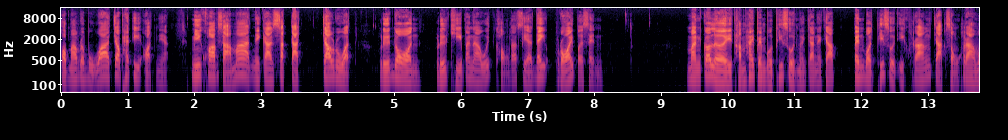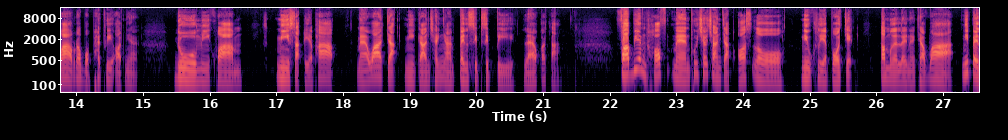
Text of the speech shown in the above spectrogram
ออกมาระบุว่าเจ้าแพทริออตเนี่ยมีความสามารถในการสกัดจรวดหรือโดรนหรือขีปนาวุธของรัสเซียได้ร้อยเปอร์เซ็นต์มันก็เลยทำให้เป็นบทพิสูจน์เหมือนกันนะครับ เป็นบทพิสูจน์อีกครั้งจากสงครามว่าระบบแพทริออตเนี่ยดูมีความมีศักยภาพ แม้ว่าจะมีการใช้งานเป็น 10 ๆ ปีแล้วก็ตามฟาเบียนฮอฟแมนผู้เชี่ยวชาญจากออสโลนิวเคลียร์โปรเจกต์ประเมินเลยนะครับว่า นี่เป็น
